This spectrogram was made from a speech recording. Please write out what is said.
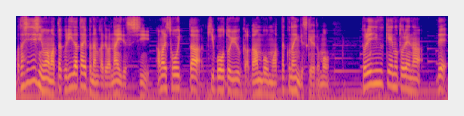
私自身は全くリーダータイプなんかではないですし、あまりそういった希望というか願望も全くないんですけれども、トレーニング系のトレーナーで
